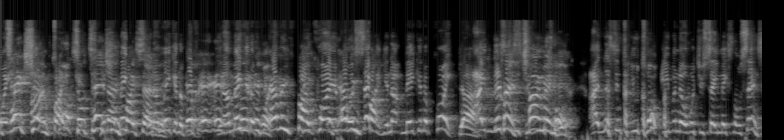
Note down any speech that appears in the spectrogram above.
point. Tank shouldn't I'm fight. So talking. Tank You're not shouldn't making- fight. You're not making a point. if- you're not making if- a if point. every fight- Be quiet if for every a second. fight- You're not making a point. Yeah. I listen Chris, to chime you in talk. here. I listen to you talk, even though what you say makes no sense.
